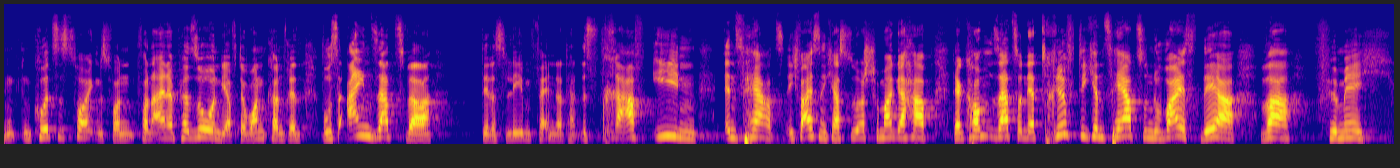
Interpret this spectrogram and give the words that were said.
Ein, ein kurzes Zeugnis von, von einer Person, die auf der One-Konferenz, wo es ein Satz war, der das Leben verändert hat. Es traf ihn ins Herz. Ich weiß nicht, hast du das schon mal gehabt? Da kommt ein Satz und der trifft dich ins Herz und du weißt, der war für mich.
